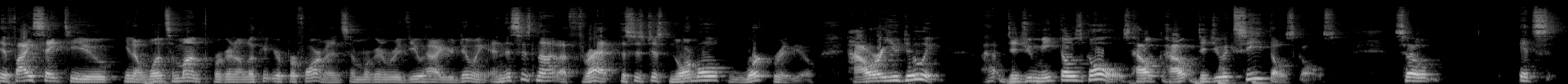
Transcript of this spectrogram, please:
if I say to you, you know, once a month, we're going to look at your performance and we're going to review how you're doing. And this is not a threat. This is just normal work review. How are you doing? Did you meet those goals? How, how did you exceed those goals? So it's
